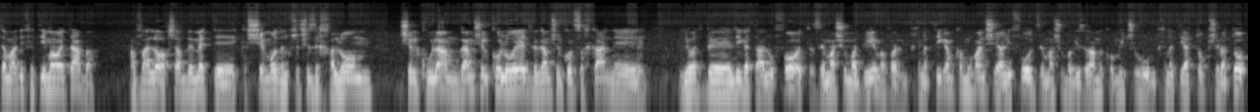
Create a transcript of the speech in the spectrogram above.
אתה מעדיף את אמא או את אבא. אבל לא, עכשיו באמת אה, קשה מאוד, אני חושב שזה חלום של כולם, גם של כל אוהד וגם של כל שחקן אה, להיות בליגת האלופות, זה משהו מדהים, אבל מבחינתי גם כמובן שאליפות זה משהו בגזרה המקומית שהוא מבחינתי ה top של ה top,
